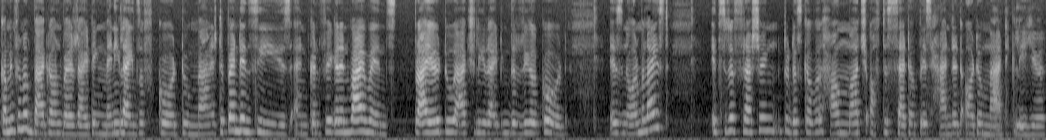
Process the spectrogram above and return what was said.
Coming from a background where writing many lines of code to manage dependencies and configure environments prior to actually writing the real code is normalized, it's refreshing to discover how much of the setup is handled automatically here.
